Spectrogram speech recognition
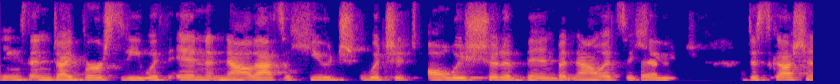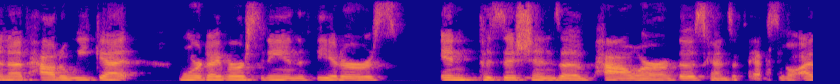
things and diversity within now that's a huge which it always should have been but now it's a huge discussion of how do we get more diversity in the theaters in positions of power, those kinds of things. So I,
